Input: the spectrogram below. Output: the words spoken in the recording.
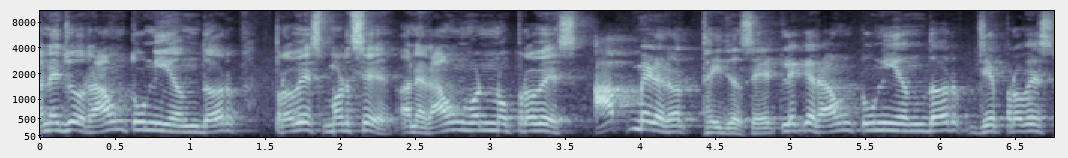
અને જો રાઉન્ડ ટુની અંદર પ્રવેશ મળશે અને રાઉન્ડ વનનો પ્રવેશ આપમેળે રદ થઈ જશે, એટલે કે રાઉન્ડ ટુની અંદર જે પ્રવેશ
